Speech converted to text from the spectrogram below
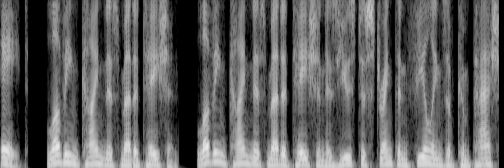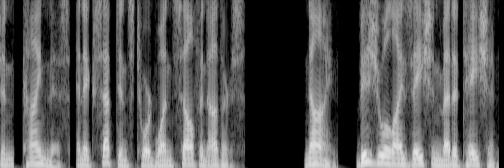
8. Loving kindness meditation. Loving kindness meditation is used to strengthen feelings of compassion, kindness, and acceptance toward oneself and others. 9. Visualization meditation.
